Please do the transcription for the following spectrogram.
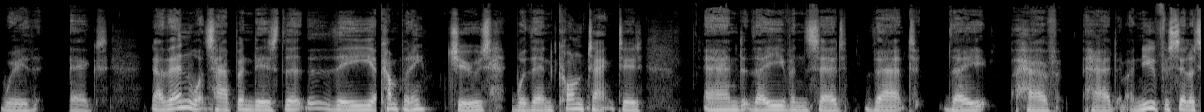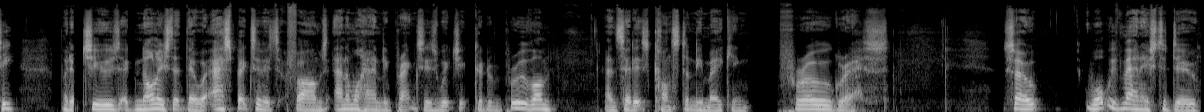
with eggs. Now, then what's happened is that the company, Chew's, were then contacted and they even said that they have had a new facility, but Chew's acknowledged that there were aspects of its farm's animal handling practices which it could improve on and said it's constantly making progress. So what we've managed to do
